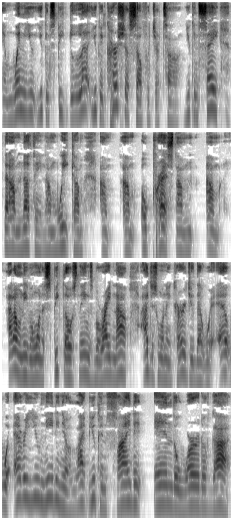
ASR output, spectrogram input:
And when you, you can speak, you can curse yourself with your tongue. You can say that I'm nothing, I'm weak, I'm, I'm, I'm oppressed, I'm, I'm I don't even want to speak those things, but right now, I just want to encourage you that wherever, whatever you need in your life, you can find it in the Word of God.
